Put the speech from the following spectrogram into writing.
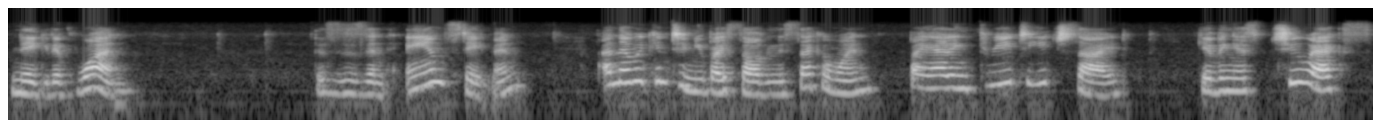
negative 1. This is an AND statement, and then we continue by solving the second one by adding 3 to each side giving us 2x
